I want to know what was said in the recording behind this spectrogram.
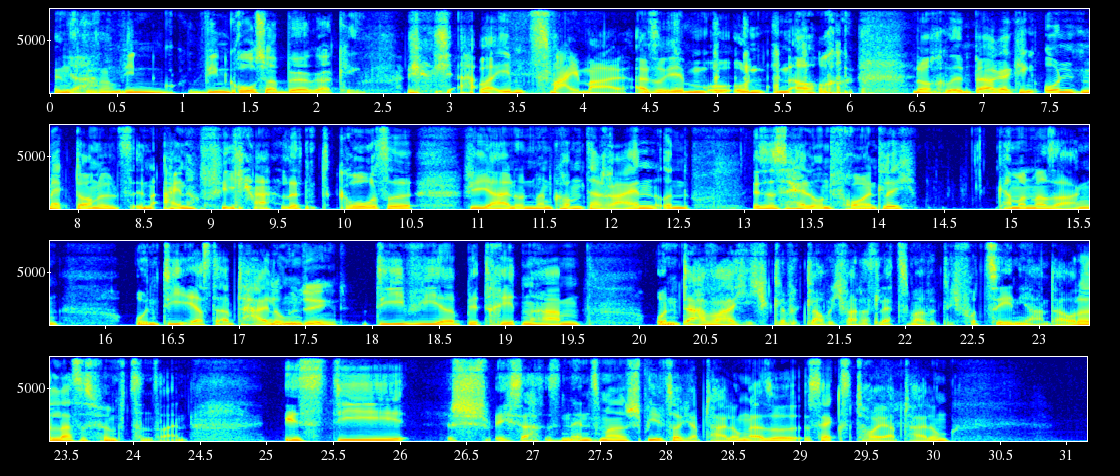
Ja, insgesamt. wie ein, wie ein großer Burger King. Ja, aber eben zweimal. Also eben unten auch noch Burger King und McDonald's in einer Filiale, große Filialen. Und man kommt da rein und es ist hell und freundlich, kann man mal sagen. Und die erste Abteilung, Unbedingt. die wir betreten haben, und da war ich, ich glaube, glaub, ich war das letzte Mal wirklich vor zehn Jahren da, oder lass es 15 sein, ist die, ich sag, nenn's mal Spielzeugabteilung, also Sextoy-Abteilung.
